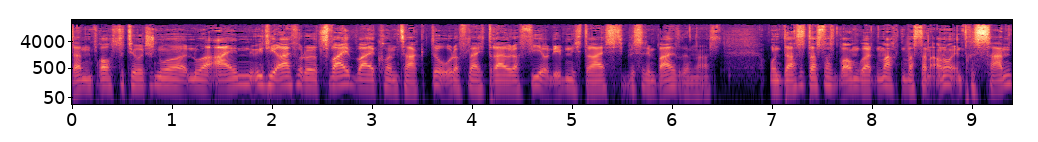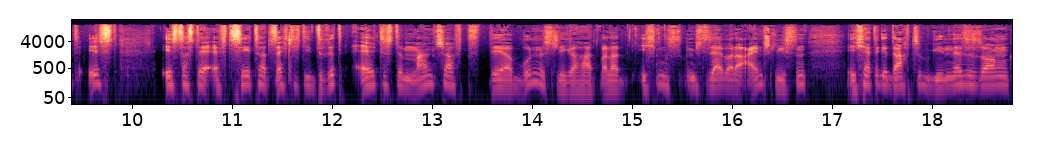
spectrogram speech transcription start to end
dann brauchst du theoretisch nur, nur ein Idealfall oder zwei Ballkontakte oder vielleicht drei oder vier und eben nicht 30, bis du den Ball drin hast. Und das ist das, was Baumgart macht. Und was dann auch noch interessant ist, ist, dass der FC tatsächlich die drittälteste Mannschaft der Bundesliga hat, weil er, ich muss mich selber da einschließen. Ich hätte gedacht zu Beginn der Saison,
